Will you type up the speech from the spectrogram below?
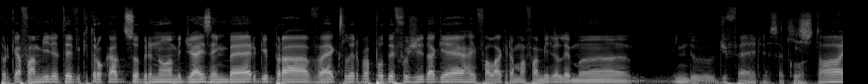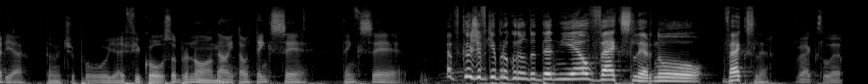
porque a família teve que trocar de sobrenome de Eisenberg pra Wexler pra poder fugir da guerra e falar que era uma família alemã indo de férias, Que sacou? história. Então, tipo, e aí ficou o sobrenome. Não, então tem que ser. Tem que ser. É porque eu já fiquei procurando Daniel Wexler no. Wexler? Wexler.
